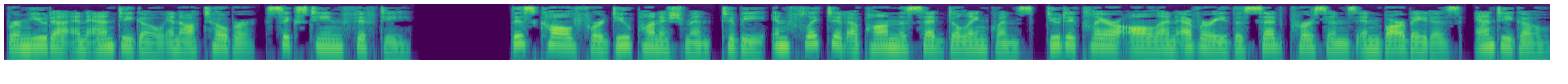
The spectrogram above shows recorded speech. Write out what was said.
Bermuda and Antigua in October, 1650. This called for due punishment to be inflicted upon the said delinquents, do declare all and every the said persons in Barbados, Antigua,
